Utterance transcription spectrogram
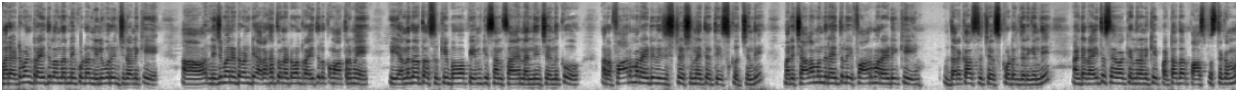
మరి అటువంటి రైతులందరినీ కూడా నిలువరించడానికి నిజమైనటువంటి అర్హత ఉన్నటువంటి రైతులకు మాత్రమే ఈ అన్నదాత సుఖీభవ పిఎం కిసాన్ సాయాన్ని అందించేందుకు ఫార్మర్ ఐడి రిజిస్ట్రేషన్ అయితే తీసుకొచ్చింది. మరి చాలామంది రైతులు ఈ ఫార్మర్ ఐడికి దరఖాస్తు చేసుకోవడం జరిగింది. అంటే రైతు సేవా కేంద్రానికి పట్టాదారు పాస్ పుస్తకము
